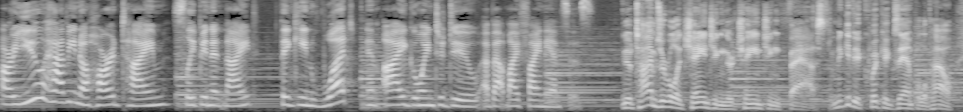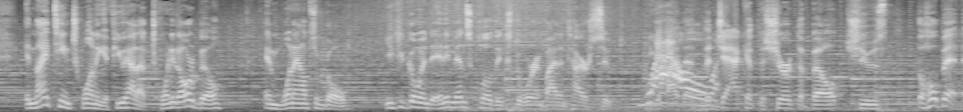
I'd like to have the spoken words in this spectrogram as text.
Are you having a hard time sleeping at night, thinking, what am I going to do about my finances? You know, times are really changing. They're changing fast. Let me give you a quick example of how. In 1920, if you had a $20 bill and one ounce of gold, you could go into any men's clothing store and buy an entire suit. You wow. The, the jacket, the shirt, the belt, shoes, the whole bit.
